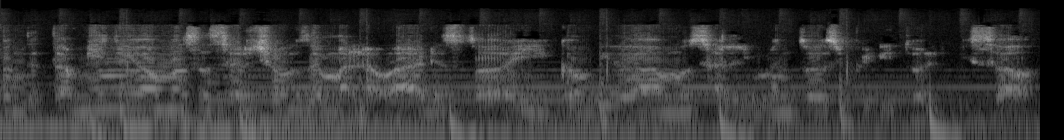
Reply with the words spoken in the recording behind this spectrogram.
donde también íbamos a hacer shows de malabares, todo y convidábamos alimento espiritualizado.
